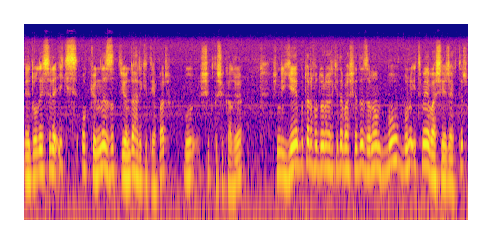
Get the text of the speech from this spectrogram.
E, dolayısıyla x ok yönüne zıt yönde hareket yapar. Bu şık dışı kalıyor. Şimdi y bu tarafa doğru harekete başladığı zaman bu bunu itmeye başlayacaktır.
